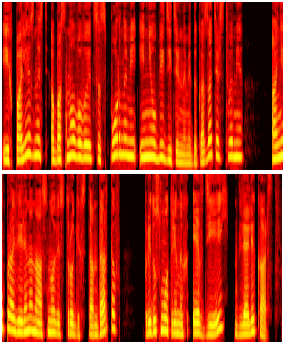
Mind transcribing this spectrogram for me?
их полезность обосновывается спорными и неубедительными доказательствами, а не проверена на основе строгих стандартов, предусмотренных FDA для лекарств.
